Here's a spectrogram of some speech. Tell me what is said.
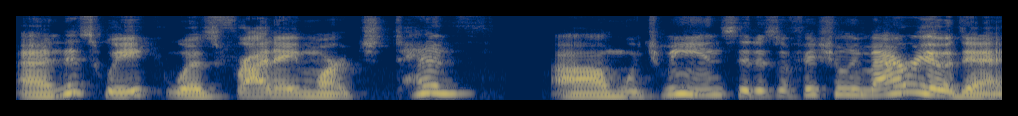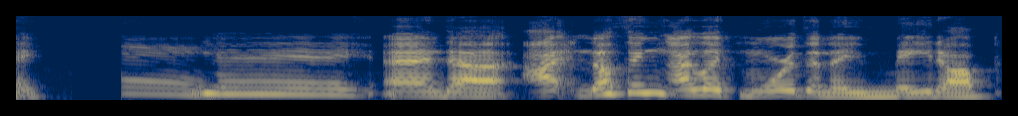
and this week was Friday, March 10th, um, which means it is officially Mario Day. Yay. Yay! And uh, I nothing I like more than a made up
